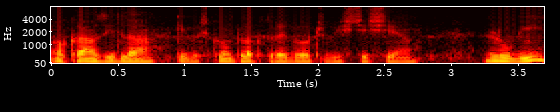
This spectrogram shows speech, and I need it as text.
okazji dla jakiegoś kumpla, którego oczywiście się lubi.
